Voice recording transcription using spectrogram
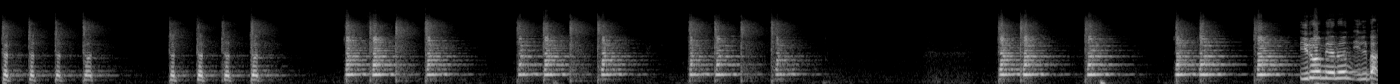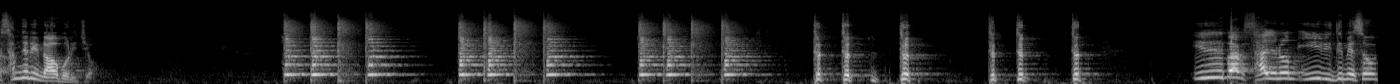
뜻뜻뜻뜻, 뜻뜻뜻뜻. 이러면은 1박 3년이 나와버리죠. 1박 4년은 이 리듬에서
